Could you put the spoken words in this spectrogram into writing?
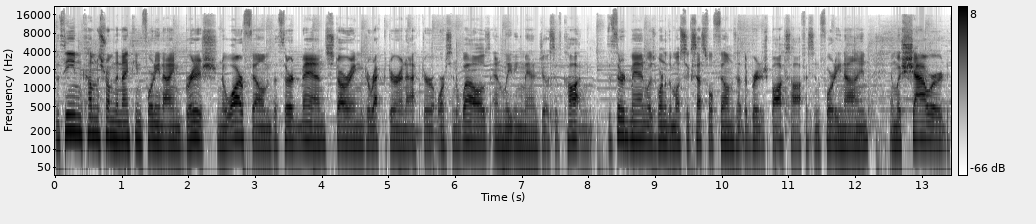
The theme comes from the 1949 British noir film The Third Man, starring director and actor Orson Welles and leading man Joseph Cotten. The Third Man was one of the most successful films at the British box office in 49 and was showered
